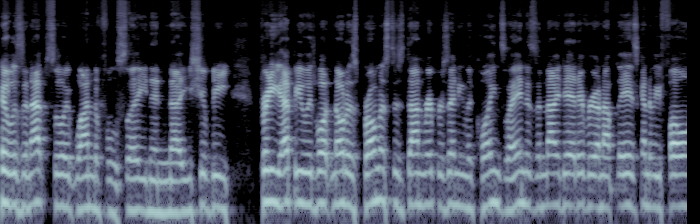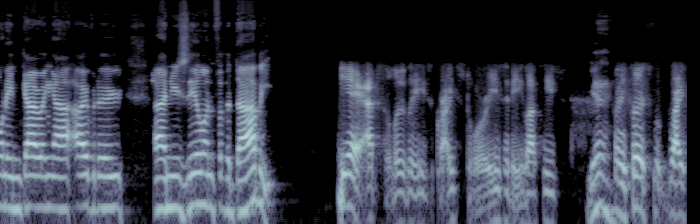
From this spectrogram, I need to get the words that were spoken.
it was an absolute wonderful scene, and uh, you should be pretty happy with what Not As Promised has done representing the Queenslanders. And no doubt everyone up there is going to be following him going uh, over to uh, New Zealand for the Derby. Yeah, absolutely. He's a great story, isn't he? Like he's yeah. When he first raced,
